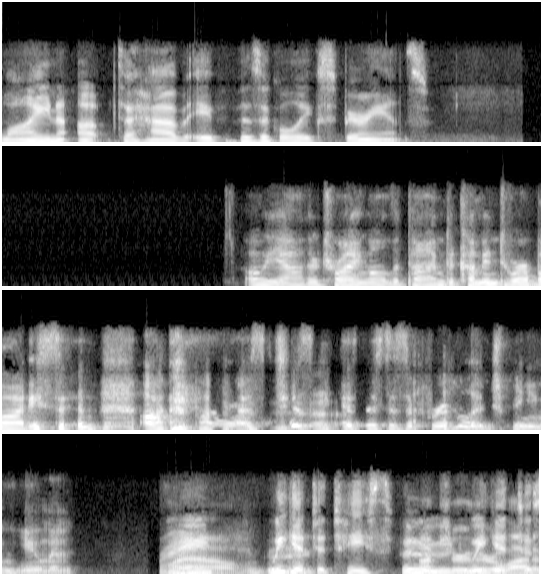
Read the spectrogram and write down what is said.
line up to have a physical experience. Oh yeah, they're trying all the time to come into our bodies and occupy us just because this is a privilege being human. Right? Wow. We get to taste food. sure we there are a get to of- huh?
